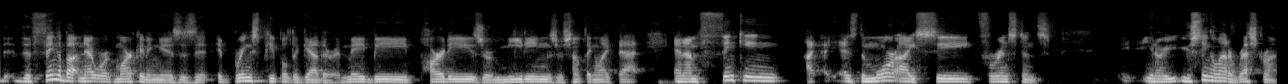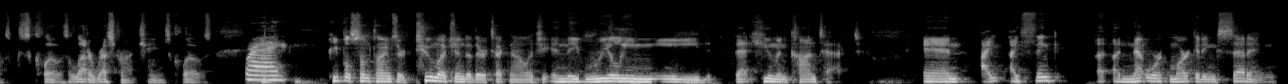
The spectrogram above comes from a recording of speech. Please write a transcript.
the thing about network marketing is is it, it brings people together. It may be parties or meetings or something like that. And i'm thinking I, as the more i see for instance you know you're seeing a lot of restaurants close a lot of restaurant chains close. Right. Um, people sometimes are too much into their technology and they really need that human contact. And i i think a, a network marketing setting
